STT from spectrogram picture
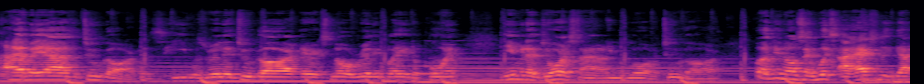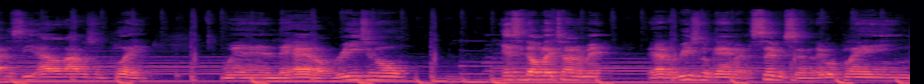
I have AI as a two guard because he was really a two guard. Eric Snow really played the point. Even at Georgetown, he was more of a two guard. But you know what I'm saying, which I actually got to see Allen Iverson play when they had a regional NCAA tournament. They had a regional game at the Civic Center. They were playing,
